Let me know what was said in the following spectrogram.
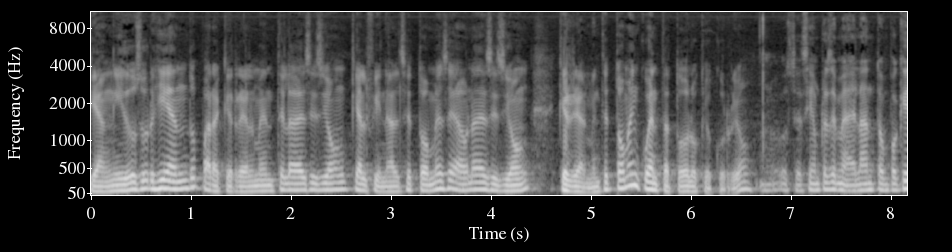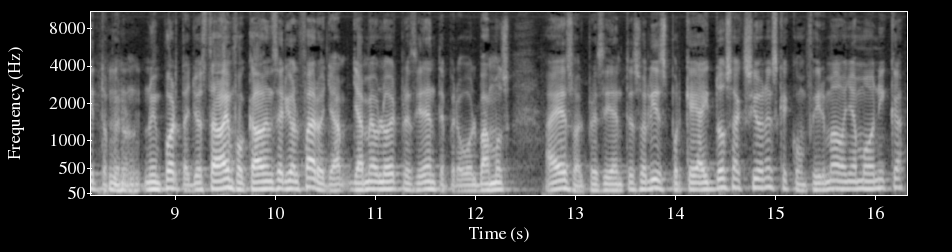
que han ido surgiendo para que realmente la decisión que al final se tome sea una decisión que realmente tome en cuenta todo lo que ocurrió. Usted siempre se me adelanta un poquito, pero no importa. Yo estaba enfocado en Sergio Alfaro, ya, ya me habló del presidente, pero volvamos a eso, al presidente Solís, porque hay dos acciones que confirma doña Mónica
